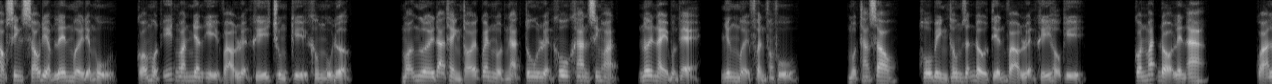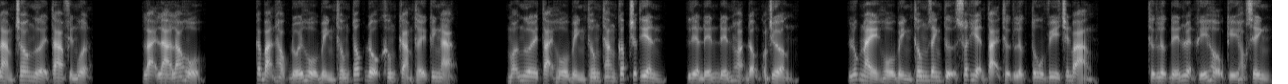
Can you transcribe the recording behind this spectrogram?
học sinh sáu điểm lên mười điểm ngủ, có một ít ngoan nhân ỉ vào luyện khí trung kỳ không ngủ được. Mọi người đã thành thói quen ngột ngạt tu luyện khô khan sinh hoạt, nơi này buồn thẻ, nhưng mười phần phong phú. Một tháng sau, hồ bình thông dẫn đầu tiến vào luyện khí hậu kỳ. Con mắt đỏ lên a. Quá làm cho người ta phiền muộn. Lại là lão hồ. Các bạn học đối hồ bình thông tốc độ không cảm thấy kinh ngạc. Mọi người tại hồ bình thông thăng cấp trước tiên, liền đến đến hoạt động quảng trường. Lúc này hồ bình thông danh tự xuất hiện tại thực lực tu vi trên bảng. Thực lực đến luyện khí hậu kỳ học sinh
